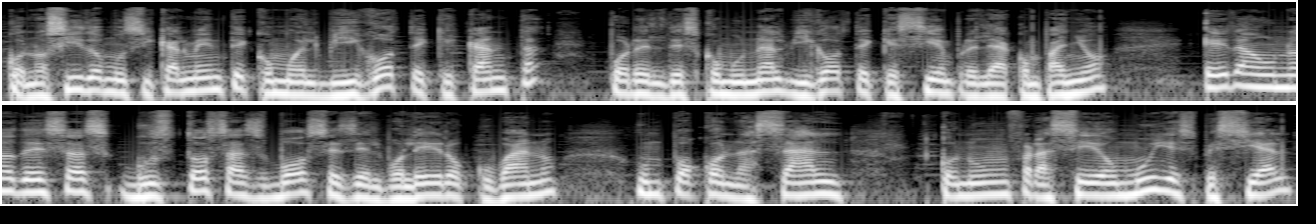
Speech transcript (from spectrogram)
Conocido musicalmente como el bigote que canta, por el descomunal bigote que siempre le acompañó, era una de esas gustosas voces del bolero cubano, un poco nasal, con un fraseo muy especial,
